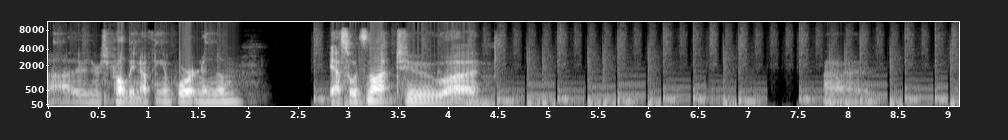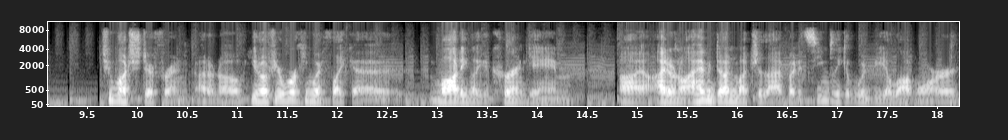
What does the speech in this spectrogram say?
Uh, there's probably nothing important in them. Yeah, so it's not too... Uh, uh, too much different. I don't know. You know, if you're working with like a modding like a current game, uh, I don't know. I haven't done much of that, but it seems like it would be a lot more,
